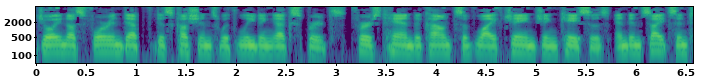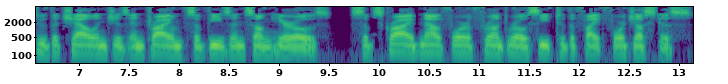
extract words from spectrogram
Join us for in-depth discussions with leading experts, first-hand accounts of life-changing cases, and insights into the challenges and triumphs of these unsung heroes. Subscribe now for a front row seat to the fight for justice.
